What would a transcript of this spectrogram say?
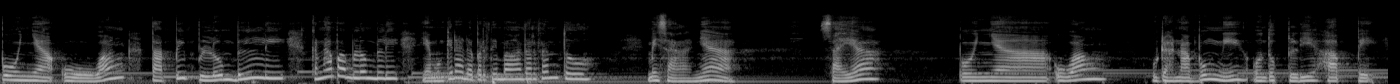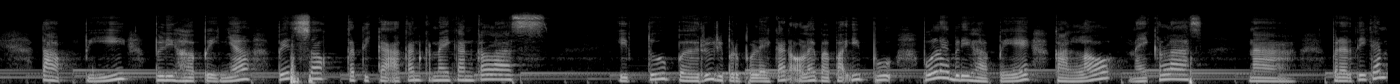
punya uang tapi belum beli. Kenapa belum beli? Ya mungkin ada pertimbangan tertentu. Misalnya saya punya uang udah nabung nih untuk beli HP. Tapi beli HP-nya besok ketika akan kenaikan kelas. Itu baru diperbolehkan oleh Bapak Ibu. Boleh beli HP kalau naik kelas. Nah, berarti kan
